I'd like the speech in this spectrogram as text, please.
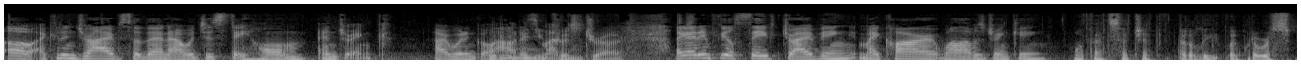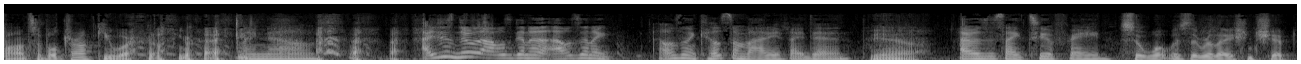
oh, I couldn't drive. So then I would just stay home and drink. I wouldn't go What do you out mean as you much. couldn't drive? Like I didn't feel safe driving my car while I was drinking. Well, that's such a but at least like what a responsible drunk you were, like, right? I know. I just knew I was gonna, I was gonna, I was gonna kill somebody if I did. Yeah. I was just like too afraid. So, what was the relationship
